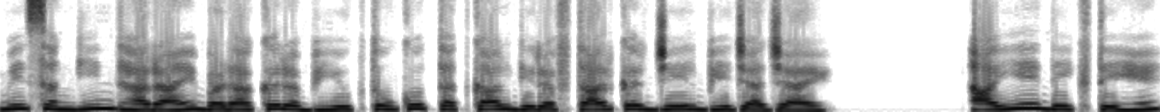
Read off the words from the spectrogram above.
में संगीन धाराएँ बढ़ाकर अभियुक्तों को तत्काल गिरफ़्तार कर जेल भेजा जाए। आइए देखते हैं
